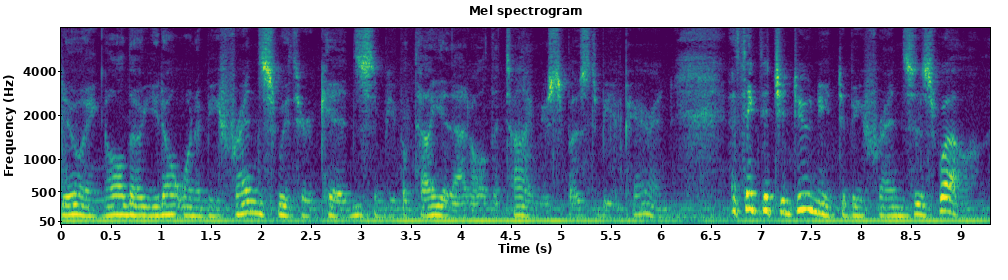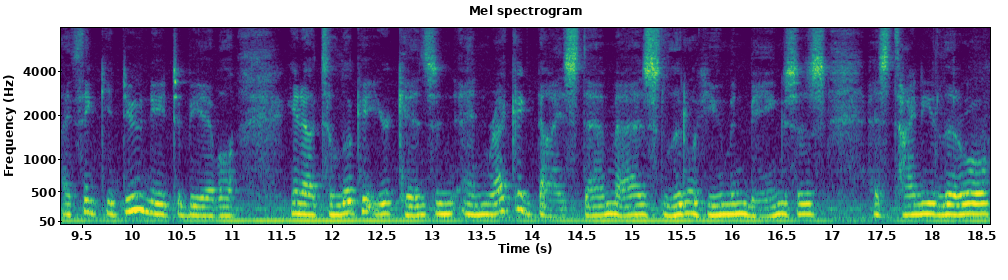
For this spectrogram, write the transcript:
doing, although you don't want to be friends with your kids, and people tell you that all the time, you're supposed to be a parent. I think that you do need to be friends as well. I think you do need to be able you know, to look at your kids and, and recognize them as little human beings, as as tiny little,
